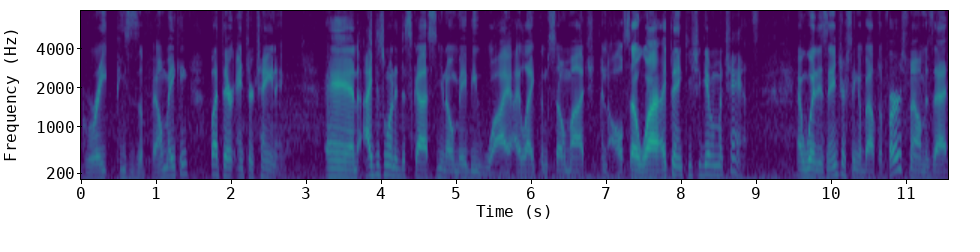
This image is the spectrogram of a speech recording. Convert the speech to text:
great pieces of filmmaking, but they're entertaining. And I just want to discuss, you know, maybe why I like them so much and also why I think you should give them a chance. And what is interesting about the first film is that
